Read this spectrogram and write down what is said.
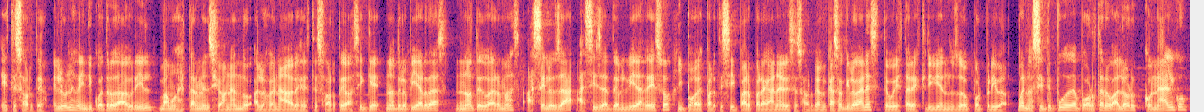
este sorteo. El lunes 24 de abril vamos a estar mencionando a los ganadores de este sorteo, así que no te lo pierdas, no te duermas, hacelo ya, así ya te olvidas de eso y podés participar para ganar ese sorteo. En caso que lo ganes, te voy a estar escribiendo yo por privado. Bueno, si te pude aportar valor con algo,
